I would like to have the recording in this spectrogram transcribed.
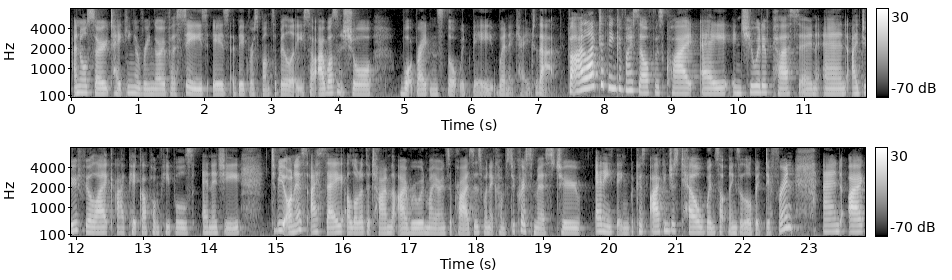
And also, taking a ring overseas is a big responsibility. So I wasn't sure what Braydon's thought would be when it came to that. But I like to think of myself as quite a intuitive person and I do feel like I pick up on people's energy. To be honest, I say a lot of the time that I ruin my own surprises when it comes to Christmas, to anything because I can just tell when something's a little bit different and I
